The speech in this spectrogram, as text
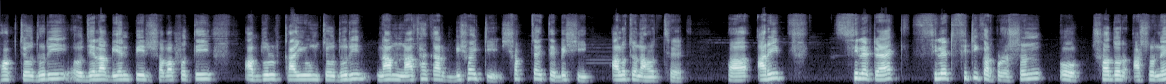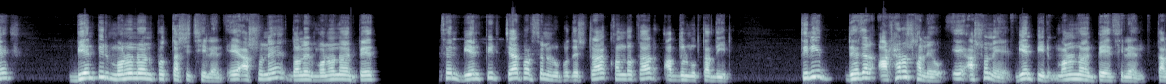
হক চৌধুরী ও জেলা বিএনপির সভাপতি আব্দুল কাইয়ুম চৌধুরীর নাম না থাকার বিষয়টি সবচাইতে বেশি আলোচনা হচ্ছে। আরিফ সিলেট এক, সিলেট সিটি কর্পোরেশন ও সদর আসনে বিএনপির মনোনয়ন প্রত্যাশী ছিলেন। এ আসনে দলের মনোনয়ন পেয়েছেন বিএনপির চেয়ারপারসনের উপদেষ্টা খন্দকার আব্দুল মুক্তাদির। তিনি দুই হাজার আঠারো সালেও এ আসনে বিএনপির মনোনয়ন পেয়েছিলেন। তার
